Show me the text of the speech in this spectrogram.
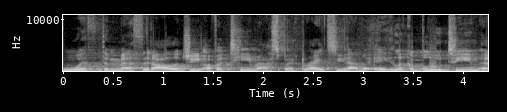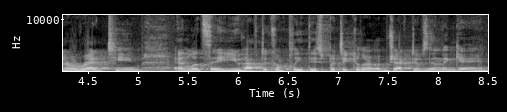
with the methodology of a team aspect, right? So you have a like a blue team and a red team, and let's say you have to complete these particular objectives in the game,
